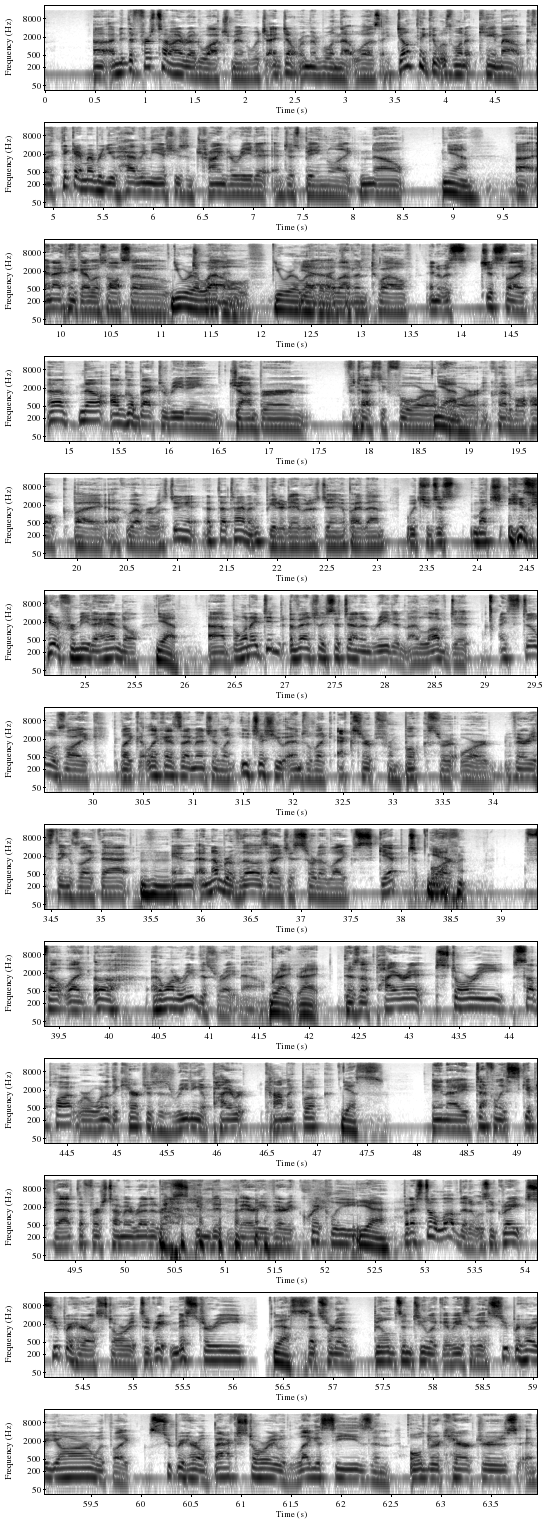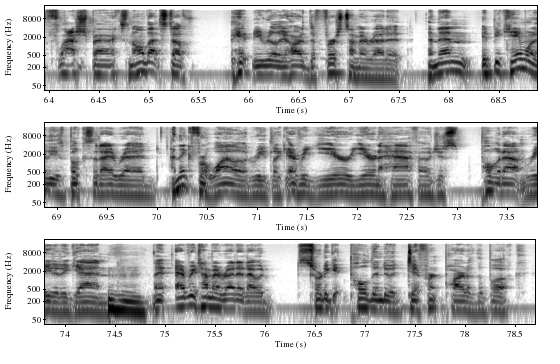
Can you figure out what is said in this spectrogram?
Uh, I mean, the first time I read Watchmen, which I don't remember when that was, I don't think it was when it came out, because I think I remember you having the issues and trying to read it and just being like, no. Yeah. Uh, and I think I was also You were 11. You were 11, Yeah, I 11, think. 12. And it was just like, uh, no, I'll go back to reading John Byrne, Fantastic Four, Yeah. or Incredible Hulk by uh, whoever was doing it at that time. I think Peter David was doing it by then, which is just much easier for me to handle. Yeah. Uh, but when I did eventually sit down and read it, and I loved it, I still was like, like, like as I mentioned, like each issue ends with like excerpts from books or, or various things like that, and a number of those I just sort of like skipped or Yeah. felt like, ugh, I don't want to read this right now. Right, right. There's a pirate story subplot where one of the characters is reading a pirate comic book, Yes. And I definitely skipped that the first time I read it or skimmed it very, very quickly. Yeah. But I still loved it. It was a great superhero story. It's a great mystery Yes. that sort of builds into like a basically a superhero yarn with like superhero backstory with legacies and older characters and flashbacks and all that stuff hit me really hard the first time I read it. And then it became one of these books that I read. I think for a while I would read like every year, year and a half. I would just pull it out and read it again. Mm-hmm. And every time I read it, I would sort of get pulled into a different part of the book,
